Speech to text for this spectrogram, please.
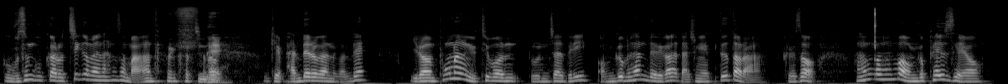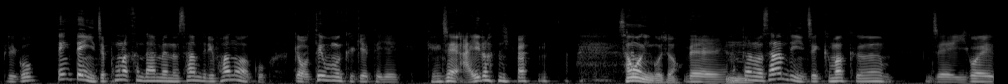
그 우승 국가로 찍으면 항상 망한다는 것처럼 네. 이렇게 반대로 가는 건데 이런 폭락 유튜버론자들이 언급을 하는 데가 나중에 뜨더라. 그래서 아, 한번 한번 언급해 주세요. 그리고 땡땡 이제 폭락한다 하면은 사람들이 환호하고. 그러니까 어떻게 보면 그게 되게 굉장히 아이러니한. 상황인 거죠. 네. 음. 한편으로 사람들이 이제 그만큼 이제 이거에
